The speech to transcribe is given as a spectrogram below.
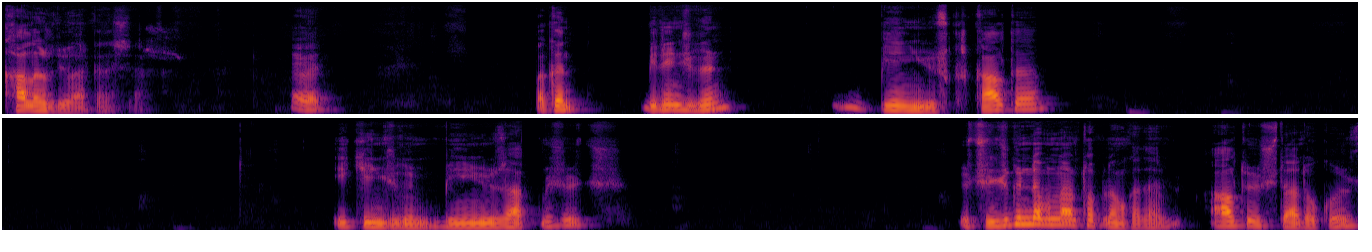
kalır diyor arkadaşlar. Evet. Bakın birinci gün 1146 ikinci gün 1163 Üçüncü günde bunların toplamı kadar. 6 3 daha 9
